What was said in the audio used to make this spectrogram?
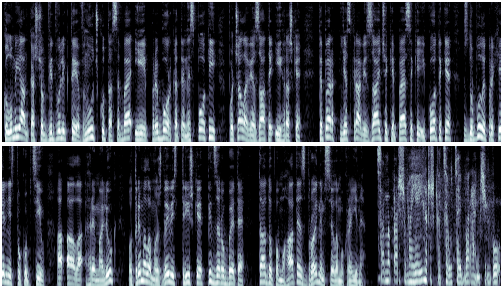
Коломиянка, щоб відволікти внучку та себе і приборкати неспокій, почала в'язати іграшки. Тепер яскраві зайчики, песики і котики здобули прихильність покупців. А Алла Грималюк отримала можливість трішки підзаробити та допомагати Збройним силам України. Саме перша моя іграшка це оцей баранчик був.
